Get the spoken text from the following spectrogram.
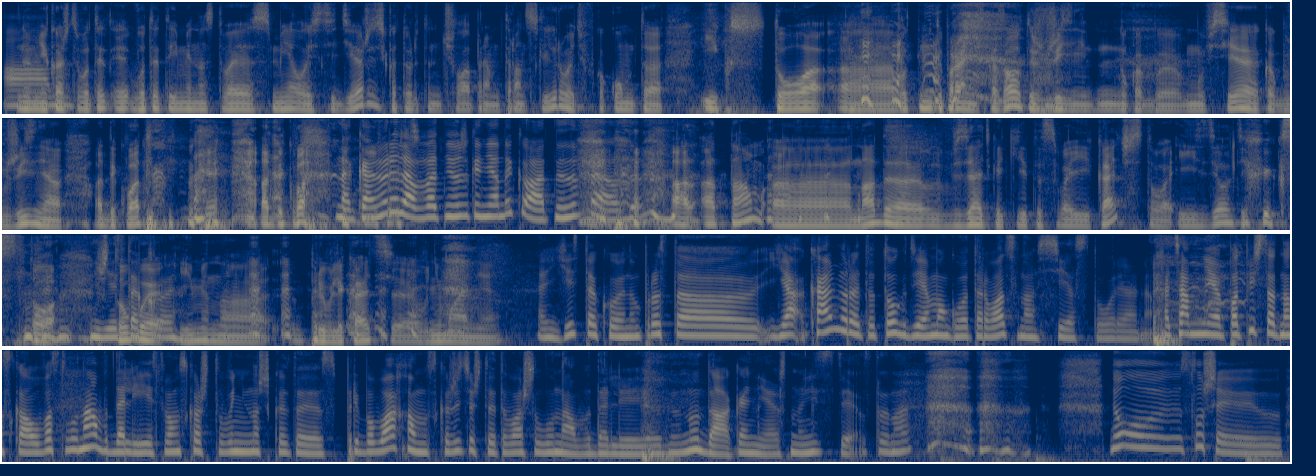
Но а, мне кажется, вот это, вот это именно твоя смелость и дерзость, которую ты начала прям транслировать в каком-то X100, а, вот ну, ты правильно сказала, ты в жизни, ну как бы мы все как бы в жизни адекватные. На камере, да, вот немножко неадекватный, это правда. А, а там э, надо взять какие-то свои качества и сделать их x100, чтобы именно привлекать э, внимание. Есть такое, ну просто я камера это то, где я могу оторваться на все сто реально. Хотя мне подписчица одна сказала, у вас луна в водолее, если вам скажут, что вы немножко это с прибабахом, скажите, что это ваша луна в водолее. Ну да, конечно, естественно. Ну, слушай,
